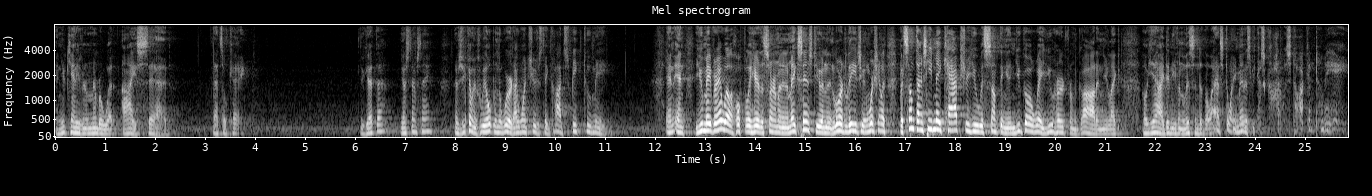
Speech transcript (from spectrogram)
and you can't even remember what I said, that's okay. You get that? You understand what I'm saying? As you come, if we open the Word, I want you to say, God, speak to me. And, and you may very well hopefully hear the sermon and it makes sense to you and the Lord leads you in worship life. But sometimes He may capture you with something and you go away, you heard from God, and you're like, oh yeah, I didn't even listen to the last 20 minutes because God was talking to me.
